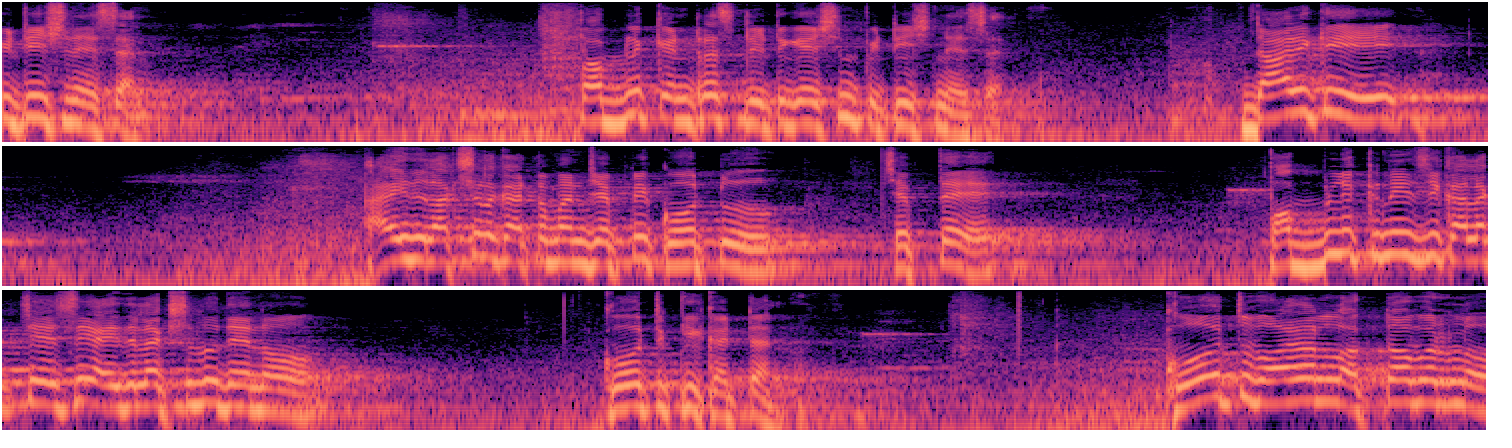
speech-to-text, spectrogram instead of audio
పిటిషన్ వేశాను. పబ్లిక్ ఇంట్రెస్ట్ లిటిగేషన్ పిటిషన్ వేశాను. దానికి ఐదు లక్షలు కట్టమని చెప్పి కోర్టు చెప్తే పబ్లిక్ నుంచి కలెక్ట్ చేసి ఐదు లక్షలు నేను కోర్టుకి కట్టాను. కోర్టు వారంలో అక్టోబర్లో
